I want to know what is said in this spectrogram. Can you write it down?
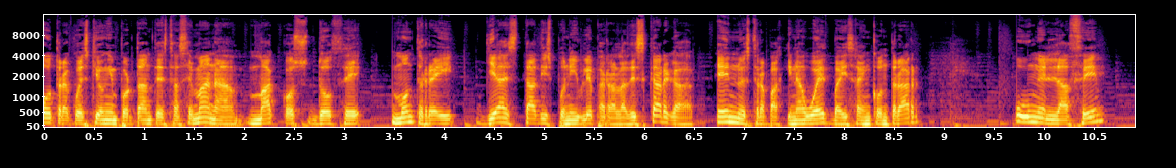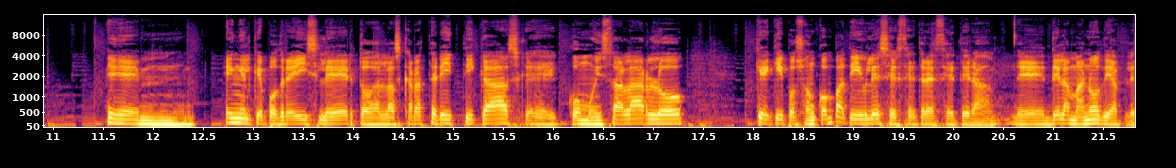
Otra cuestión importante esta semana, MacOS 12 Monterrey ya está disponible para la descarga. En nuestra página web vais a encontrar un enlace em, en el que podréis leer todas las características, eh, cómo instalarlo, qué equipos son compatibles, etcétera, etcétera, de, la mano de Apple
